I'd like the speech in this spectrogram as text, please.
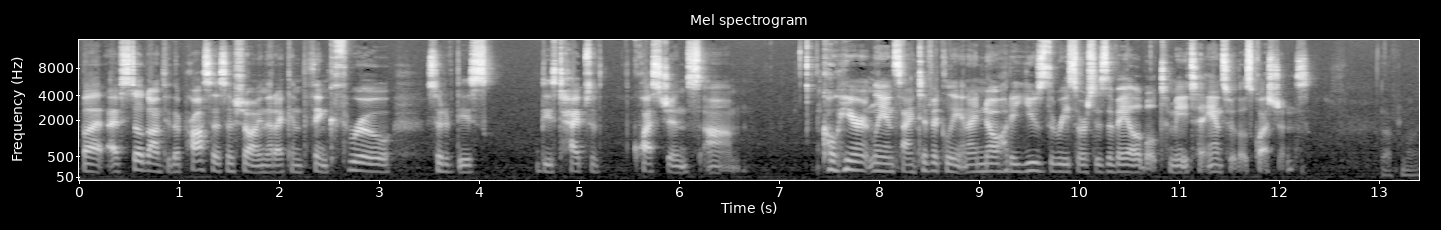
but I've still gone through the process of showing that I can think through sort of these these types of questions um, coherently and scientifically, and I know how to use the resources available to me to answer those questions. Definitely.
